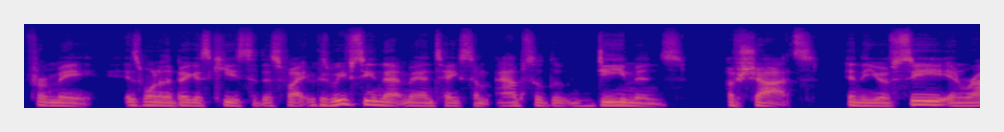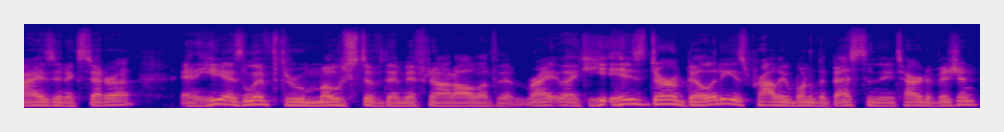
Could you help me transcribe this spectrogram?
for me is one of the biggest keys to this fight because we've seen that man take some absolute demons of shots in the UFC, in Rizin, etc. And he has lived through most of them, if not all of them, right? Like he, his durability is probably one of the best in the entire division.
